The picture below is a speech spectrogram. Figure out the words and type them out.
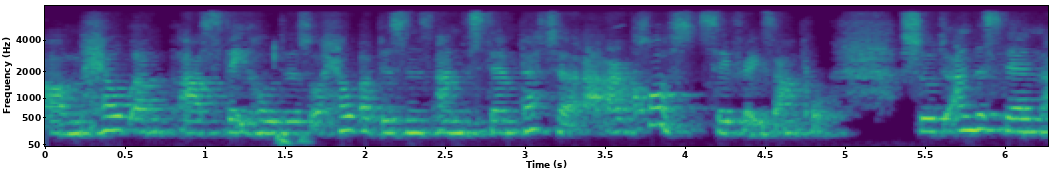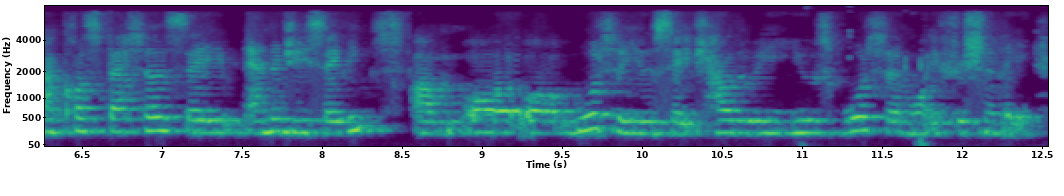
um, help our, our, stakeholders or help our business understand better our, our costs, say, for example. So to understand our costs better, say, energy savings um, or or, or water usage. How do we use water more efficiently?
